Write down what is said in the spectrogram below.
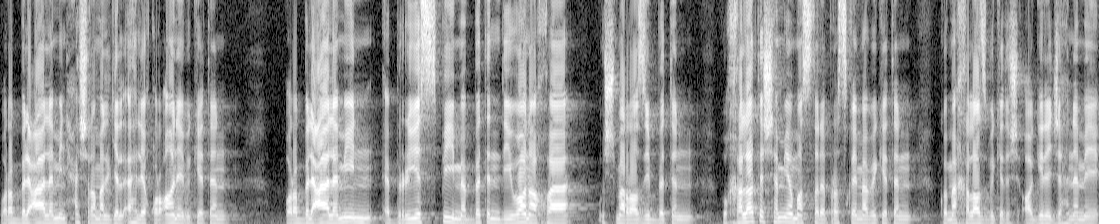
ورب العالمين حشر ملجل أهل قرآن بكتن ورب العالمين بريس بي مبتن ديوان أخوا وشمر زبتن وخلاتش هم يا مصر برسقي ما بكتن كما خلاص بكتش آجر جهنمي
